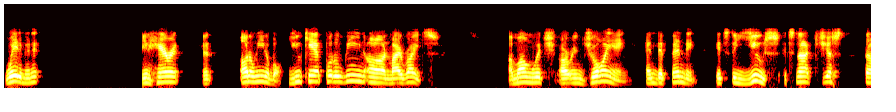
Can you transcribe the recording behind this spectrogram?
Wait a minute. Inherent and unalienable. You can't put a lien on my rights, among which are enjoying and defending. It's the use. It's not just the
